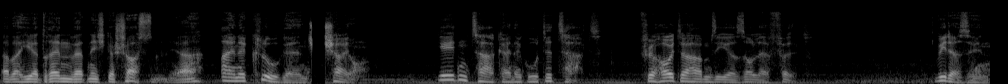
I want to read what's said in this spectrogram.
Aber hier drin wird nicht geschossen, ja? Eine kluge Entscheidung. Jeden Tag eine gute Tat. Für heute haben Sie Ihr Soll erfüllt. Wiedersehen.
